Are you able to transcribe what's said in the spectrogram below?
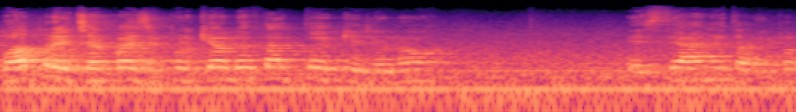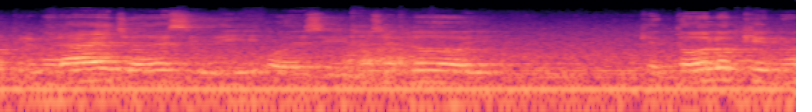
voy a aprovechar para decir por qué hablo tanto de que yo no. Este año también por primera vez yo decidí, o decidimos en Lodoy, que todo lo que no-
